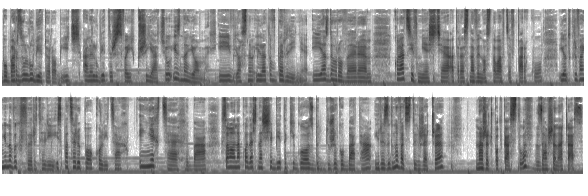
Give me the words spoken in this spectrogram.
bo bardzo lubię to robić, ale lubię też swoich przyjaciół i znajomych, i wiosnę i lato w Berlinie, i jazdę rowerem, kolację w mieście, a teraz na wynos na ławce w parku, i odkrywanie nowych fyrtli, i spacery po okolicach. I nie chcę chyba sama nakładać na siebie takiego zbyt dużego bata i rezygnować z tych rzeczy, na rzecz podcastu, zawsze na czas.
